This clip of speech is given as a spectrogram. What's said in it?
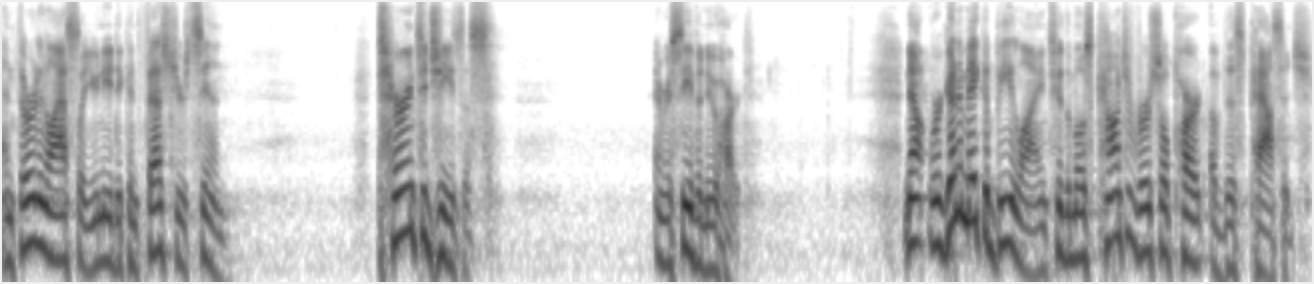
And third and lastly, you need to confess your sin. Turn to Jesus and receive a new heart. Now, we're going to make a beeline to the most controversial part of this passage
